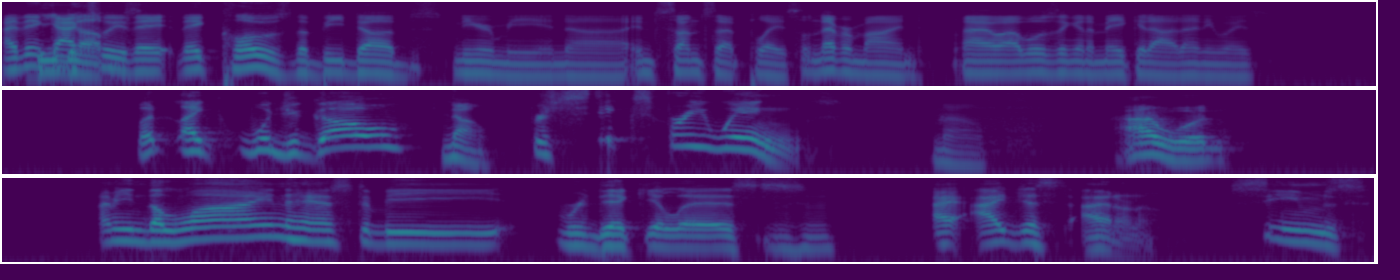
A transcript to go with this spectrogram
I think B-dubs. actually they they closed the B Dubs near me in uh in Sunset Place. So never mind. I, I wasn't gonna make it out anyways. But like, would you go No, for six free wings? no. I would. I mean, the line has to be ridiculous. Mhm. I, I just, I don't know. Seems.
